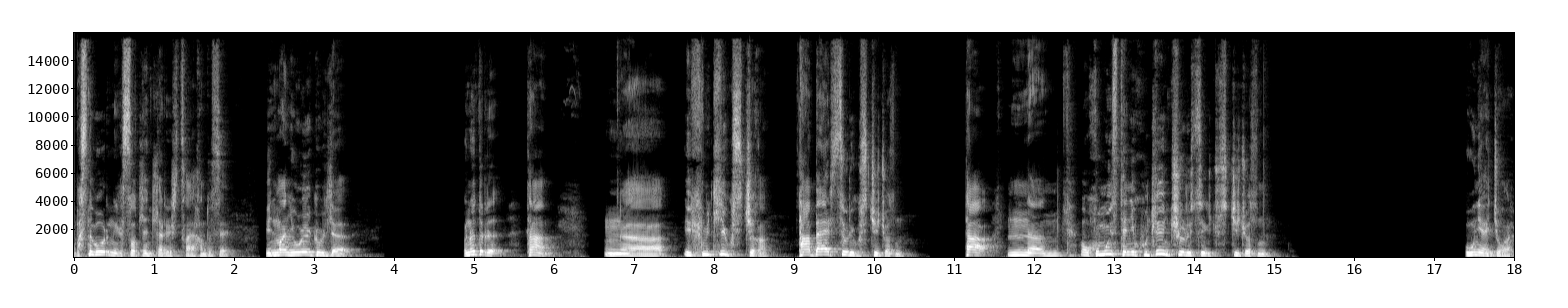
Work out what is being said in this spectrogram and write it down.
бас нэг өөр нэг асуудлын талаар ярьж байгаа яхан төсөө. Энэ маань юу вэ гэвэл өнөөдөр та их мэдлийг хүсэж байгаа. Та байр суурийг хүсэж иж болно. Та хүмүүс таны хүлээн зөвшөөрөөсэй гэж хүсэж иж болно. Үүний хажуугаар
